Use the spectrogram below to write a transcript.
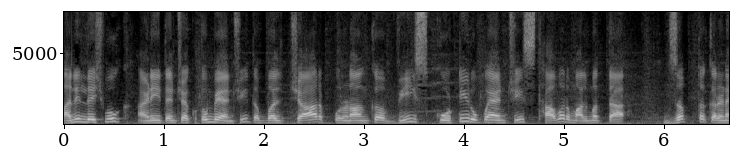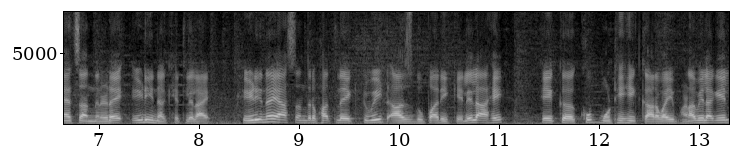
अनिल देशमुख आणि त्यांच्या कुटुंबियांची तब्बल चार पूर्णांक वीस कोटी रुपयांची स्थावर मालमत्ता जप्त करण्याचा निर्णय ईडीनं घेतलेला आहे. ईडीनं या संदर्भातलं एक ट्विट आज दुपारी केलेलं आहे. एक खूप मोठी ही कारवाई म्हणावी लागेल.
